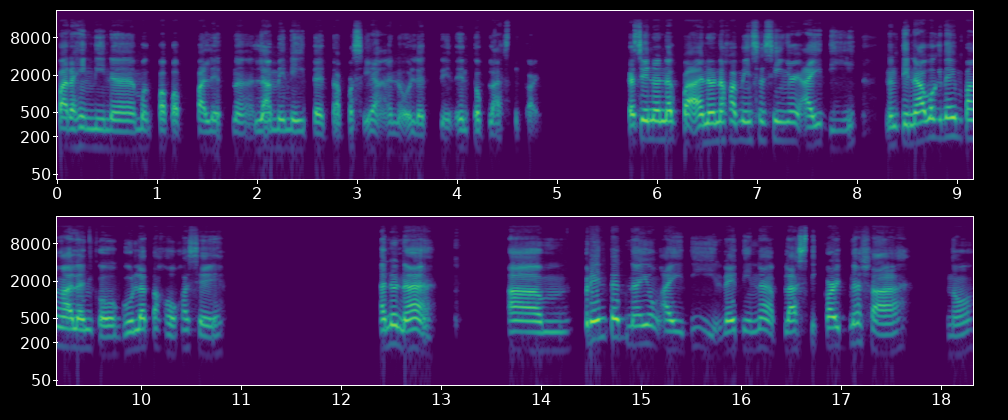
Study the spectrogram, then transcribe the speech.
Para hindi na magpapapalit na laminated tapos i-aano ulit din into plastic card. Kasi nung nagpaano na kami sa senior ID, nung tinawag na yung pangalan ko, gulat ako kasi ano na, um, printed na yung ID, ready na, plastic card na siya, no?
